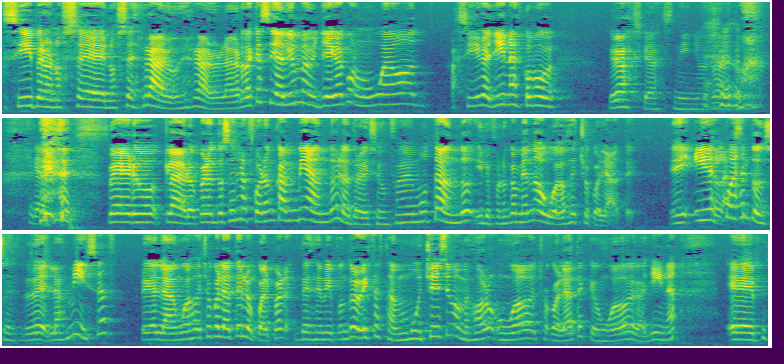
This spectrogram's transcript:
Sí, pero no sé, no sé, es raro, es raro. La verdad que si alguien me llega con un huevo así de gallina, es como, gracias, niño, raro. Gracias. pero, claro, pero entonces lo fueron cambiando, la tradición fue mutando y lo fueron cambiando a huevos de chocolate. Y, y después entonces de las misas regalaban huevos de chocolate, lo cual para- desde mi punto de vista está muchísimo mejor un huevo de chocolate que un huevo de gallina. Eh,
